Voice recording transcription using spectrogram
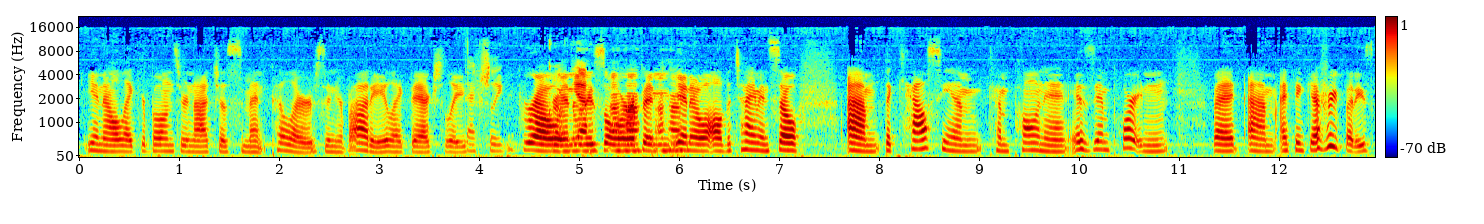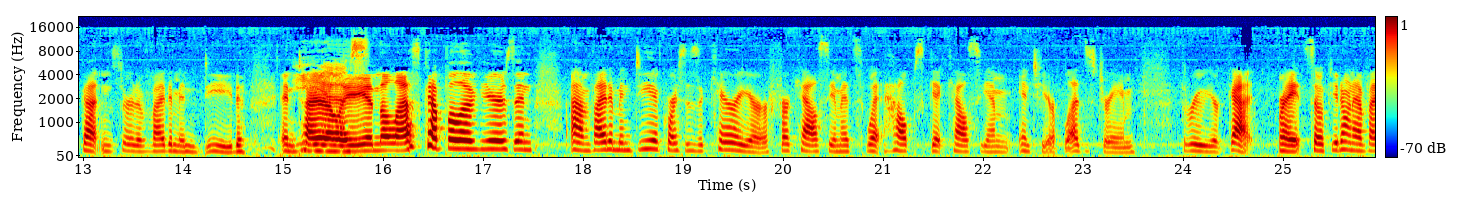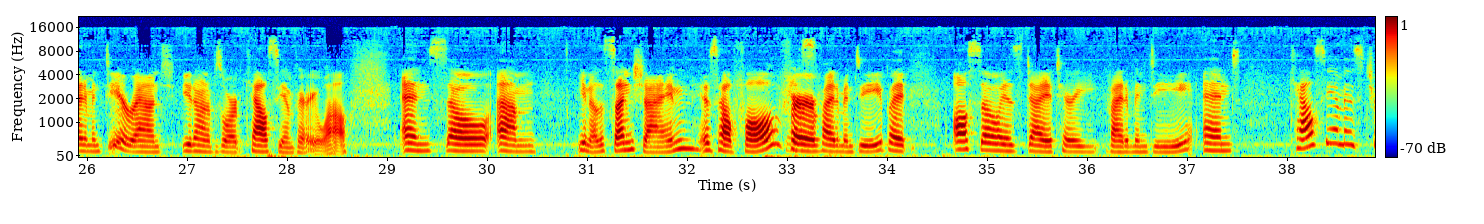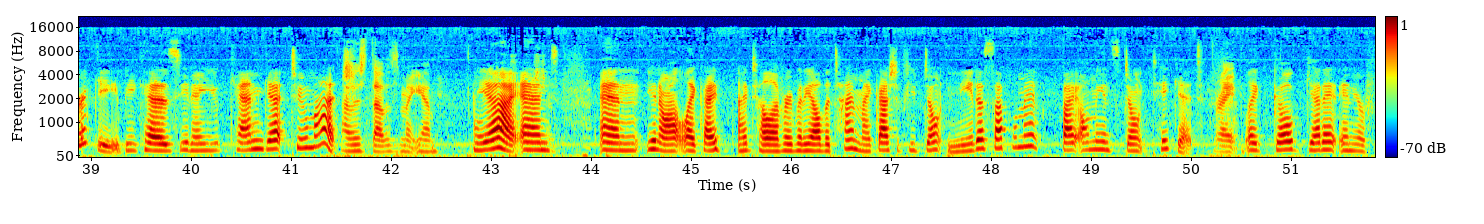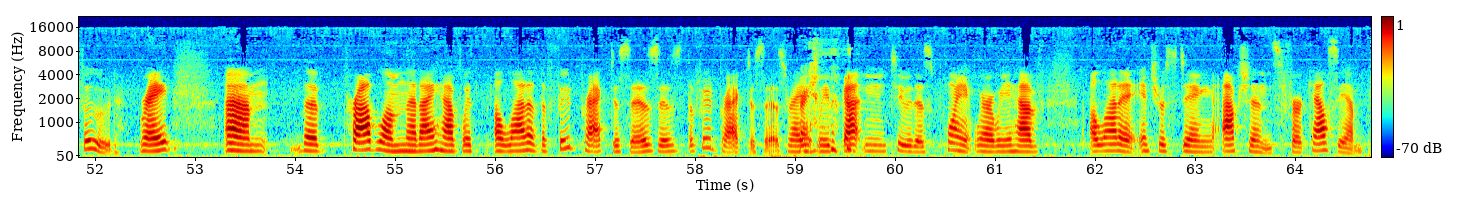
you know, like your bones are not just cement pillars in your body, like they actually actually grow, grow, and yeah, resorb uh-huh, and uh-huh. you know all the time. And so um, the calcium component is important, but um, I think everybody's gotten sort of vitamin D entirely Yes. in the last couple of years. And um, vitamin D, of course, is a carrier for calcium. It's what helps get calcium into your bloodstream through your gut, right? So if you don't have vitamin D around, you don't absorb calcium very well. And so, um, you know, the sunshine is helpful for vitamin D, but also is dietary vitamin D. And calcium is tricky because, you know, you can get too much. I was, that was my, yeah. Yeah, and and you know, like I I tell everybody all the time, my gosh, if you don't need a supplement, by all means don't take it. Right. Like go get it in your food, right? Um, the problem that I have with a lot of the food practices is the food practices, right? Right. We've gotten to this point where we have a lot of interesting options for calcium.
